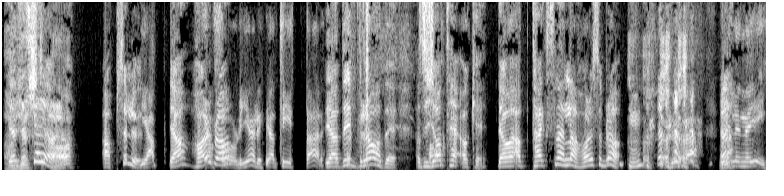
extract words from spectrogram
ja, det ska jag göra. Absolut. Japp. Ja, ha det Jag bra. följer, jag tittar. Ja, det är bra det. Alltså, jag Okej, ja, tack snälla. Ha det så bra. Du, va? Eller ni.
